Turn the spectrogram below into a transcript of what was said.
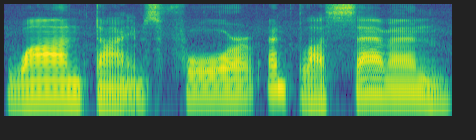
1 times 4 and plus 7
